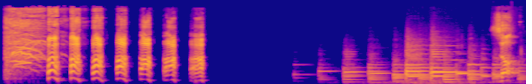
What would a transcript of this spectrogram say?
Zo,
